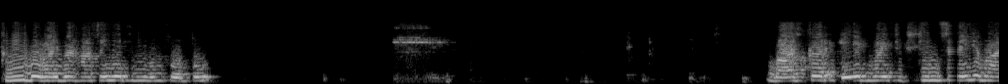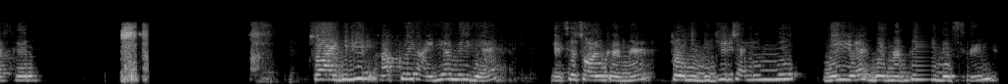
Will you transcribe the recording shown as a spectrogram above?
3 divided by हाँ सही है 3 1 4 2 भास्कर एट बाई सिक्सटीन सही है भास्कर सो आई बिलीव आपको एक आइडिया मिल गया है, कैसे सॉल्व करना है। तो ये डिजिट चैलेंज में यही है there nothing different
